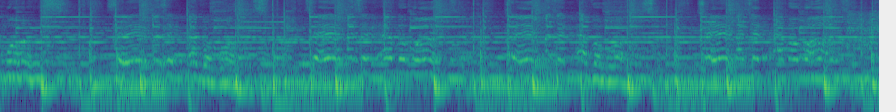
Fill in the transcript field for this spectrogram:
same as it ever was, same as it ever was, same as it ever was, same as it ever was.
